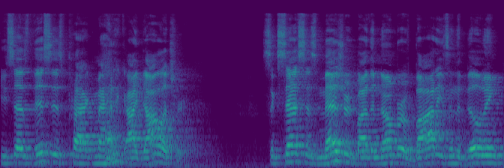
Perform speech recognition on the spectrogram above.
He says this is pragmatic idolatry. Success is measured by the number of bodies in the building.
